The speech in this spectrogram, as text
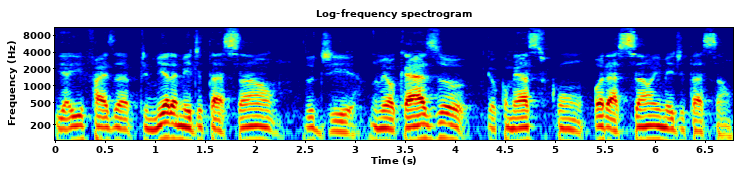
e aí faz a primeira meditação do dia. No meu caso, eu começo com oração e meditação.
